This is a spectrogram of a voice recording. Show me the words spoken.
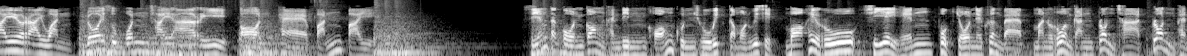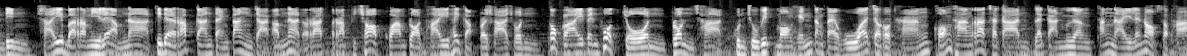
ภัยรายวัน โดยสุพลชัยอารี ตอนแผ่ฝันไป เสียงตะโกนก้องแผ่นดินของคุณชูวิทย์กมลวิสิทธิ์บอกให้รู้ชี้ให้เห็น พวกโจรในเครื่องแบบมันร่วมกันปล้นชาติ ปล้นแผ่นดิน ใช้บารมีและอำนาจที่ได้รับการแต่งตั้งจากอำนาจรัฐ รับผิดชอบความปลอดภัยให้กับประชาชน ก็กลายเป็นพวกโจร ปล้นชาติ คุณชูวิทย์มองเห็นตั้งแต่หัวจรดหางของทางราชการและการเมืองทั้งในและนอกสภา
